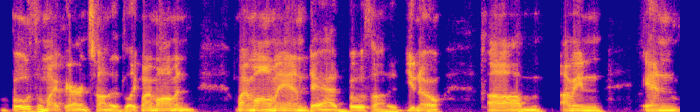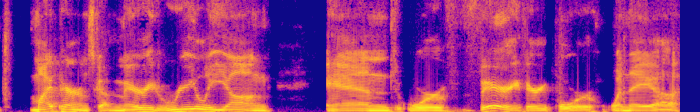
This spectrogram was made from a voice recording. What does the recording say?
both of my parents hunted, like my mom and my mom and dad both hunted, you know. Um, I mean, and my parents got married really young and were very very poor when they uh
